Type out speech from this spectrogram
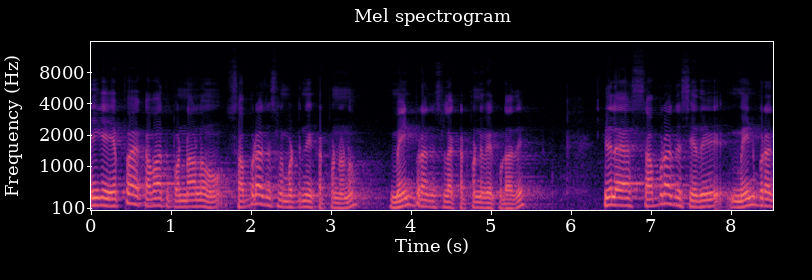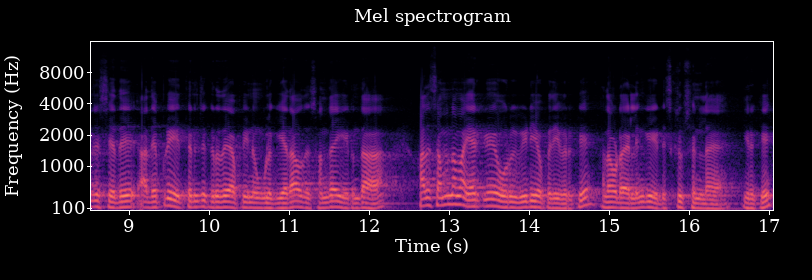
நீங்கள் எப்போ கவாத்து பண்ணாலும் சப் பிராஞ்சஸில் மட்டும்தான் கட் பண்ணணும். மெயின் பிரான்ச்சஸில் கட் பண்ணவே கூடாது. இதில் சப் பிராஞ்சஸ் எது மெயின் பிராஞ்சஸ் எது அது எப்படி தெரிஞ்சுக்கிறது அப்படின்னு உங்களுக்கு ஏதாவது சந்தேகம் இருந்தால் அது சம்மந்தமாக ஏற்கனவே ஒரு வீடியோ பதிவு இருக்குது அதோடய லிங்கு டிஸ்கிரிப்ஷனில் இருக்குது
